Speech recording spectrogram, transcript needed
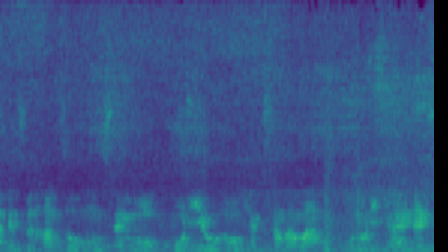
鉄半蔵門線をご利用のお客様はお乗り換えです。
